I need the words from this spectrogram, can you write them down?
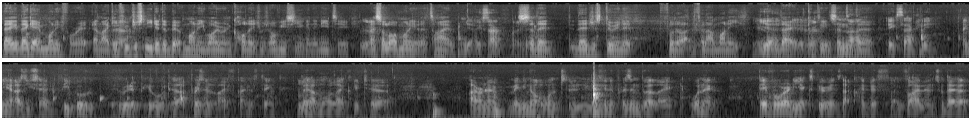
they they're getting money for it, and like if you just needed a bit of money while you're in college, which obviously you're gonna need to, Yeah. that's a lot of money at the time. yeah Exactly. So they they're just doing it for that for that money. Yeah. That Yeah. complete incentive no there. exactly. And yeah, as you said, people who- who would appeal to that prison life kind of thing, they Mm. are more likely to, I don't know, maybe not want to live in a prison, but like when it, they've already experienced that kind of like violence, or they're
